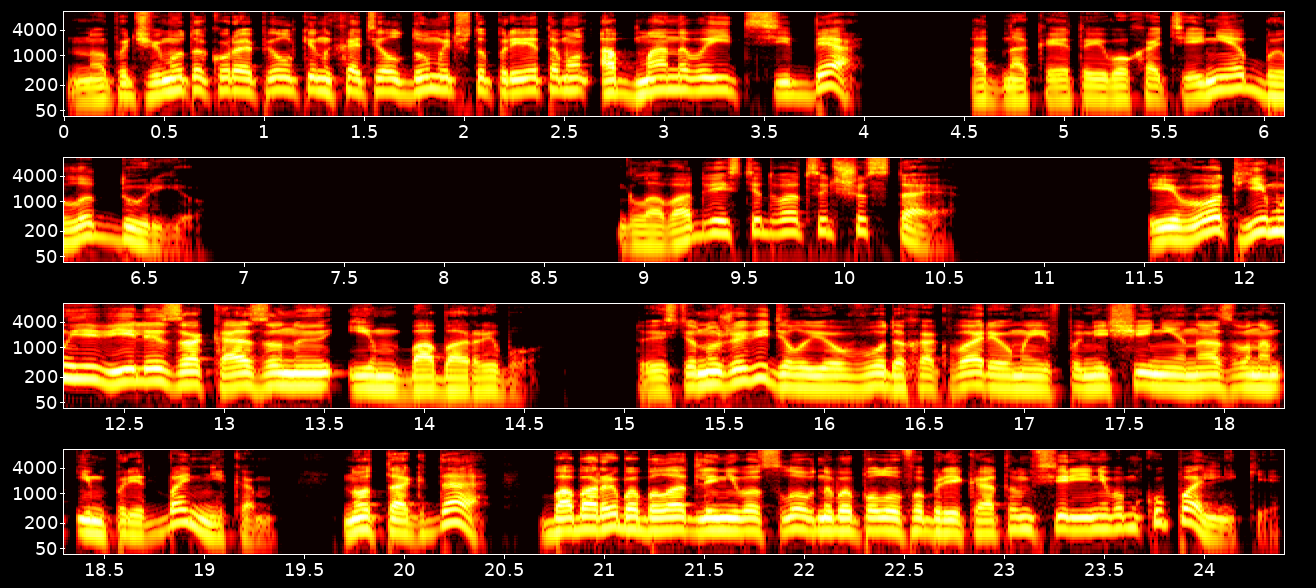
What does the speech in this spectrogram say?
Но почему-то Куропелкин хотел думать, что при этом он обманывает себя. Однако это его хотение было дурью. Глава 226. И вот ему явили заказанную им баба-рыбу. То есть он уже видел ее в водах аквариума и в помещении, названном им предбанником, но тогда баба-рыба была для него словно бы полуфабрикатом в сиреневом купальнике.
